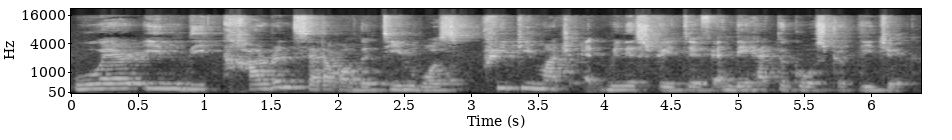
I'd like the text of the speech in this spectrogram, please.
wherein the current setup of the team was pretty much administrative and they had to go strategic.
